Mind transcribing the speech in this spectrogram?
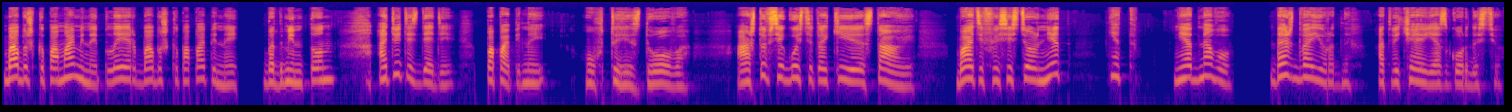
Бабушка по маминой — плеер, бабушка по папиной — бадминтон, а тетя с дядей по папиной «Ух ты, здорово! А что все гости такие старые? Батев и сестер нет?» «Нет, ни одного. Даже двоюродных», — отвечаю я с гордостью.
